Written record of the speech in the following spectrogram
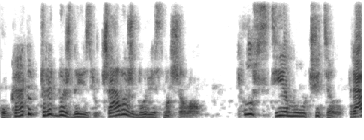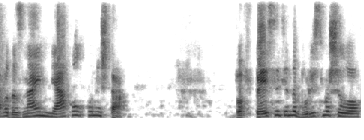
когато тръгваш да изучаваш Борис Машалов, плюс тия му учител, трябва да знаем няколко неща. В песните на Борис Машалов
